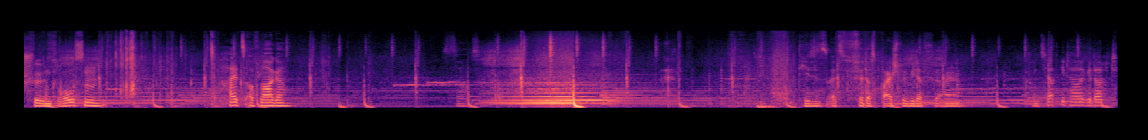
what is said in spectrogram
schön großen so. Die ist als für das Beispiel wieder für eine Konzertgitarre gedacht.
